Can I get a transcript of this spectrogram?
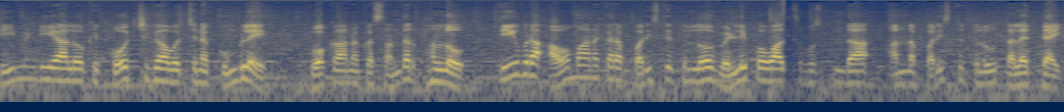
టీమిండియాలోకి కోచ్గా వచ్చిన కుంబ్లే ఒకానొక సందర్భంలో తీవ్ర అవమానకర పరిస్థితుల్లో వెళ్ళిపోవాల్సి వస్తుందా అన్న పరిస్థితులు తలెత్తాయి.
